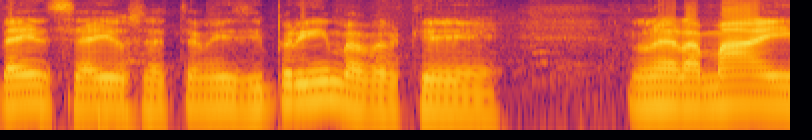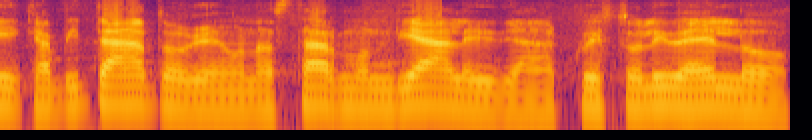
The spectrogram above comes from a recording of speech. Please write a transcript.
ben sei o sette mesi prima perché non era mai capitato che una star mondiale a questo livello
